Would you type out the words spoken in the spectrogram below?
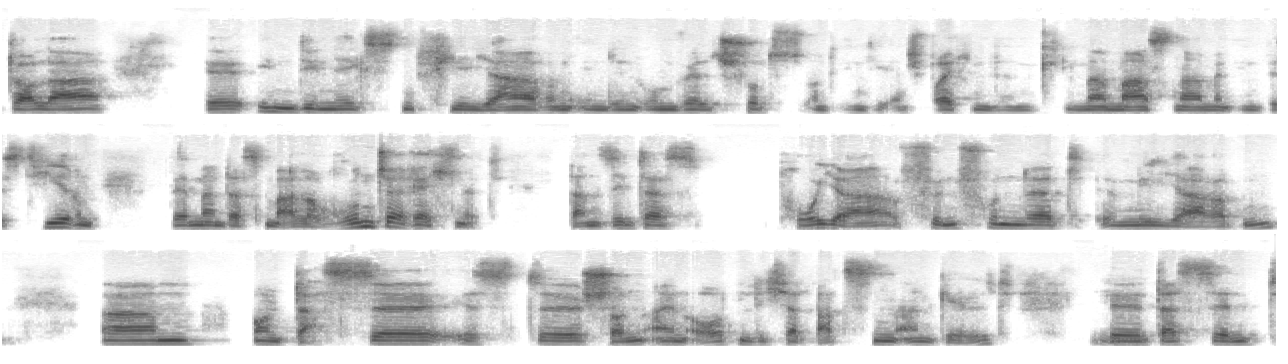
Dollar äh, in den nächsten vier Jahren in den Umweltschutz und in die entsprechenden Klimamaßnahmen investieren. Wenn man das mal runterrechnet, dann sind das pro Jahr 500 Milliarden. Ähm, und das äh, ist äh, schon ein ordentlicher Batzen an Geld. Mhm. das sind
